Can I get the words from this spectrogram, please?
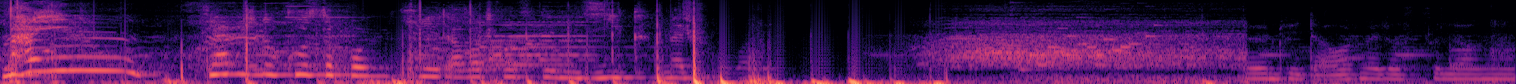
Nein! Sie habe ich nur kurz davor gekillt, aber trotzdem Sieg. Match vorbei. Irgendwie dauert mir das zu lange.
